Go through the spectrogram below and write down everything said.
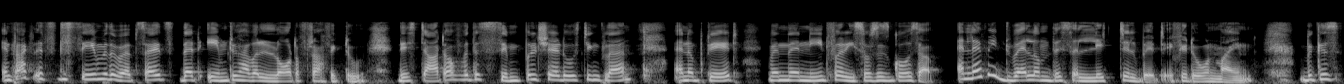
In fact, it's the same with the websites that aim to have a lot of traffic too. They start off with a simple shared hosting plan and upgrade when their need for resources goes up. And let me dwell on this a little bit, if you don't mind, because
